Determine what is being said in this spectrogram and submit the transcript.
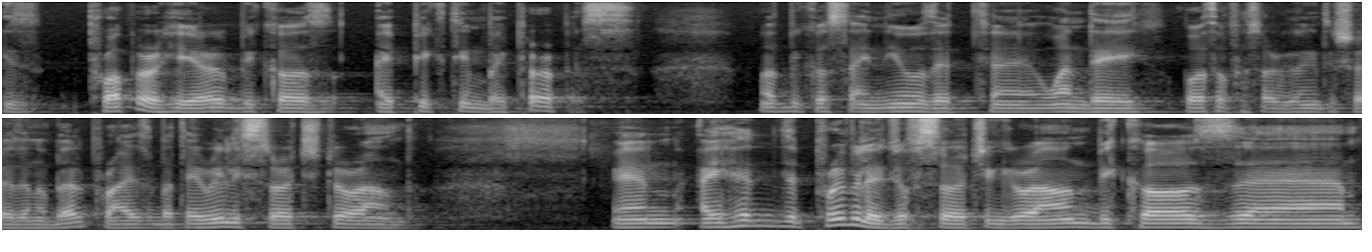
is proper here because I picked him by purpose. Not because I knew that uh, one day both of us are going to share the Nobel Prize, but I really searched around. And I had the privilege of searching around because um,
